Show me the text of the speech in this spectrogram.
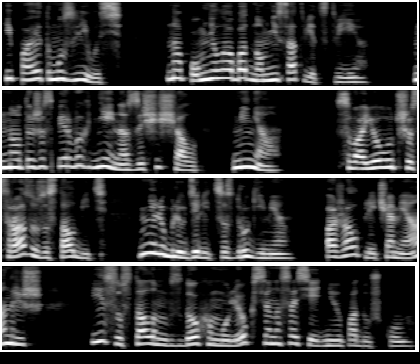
и поэтому злилась. Напомнила об одном несоответствии. «Но ты же с первых дней нас защищал. Меня. Свое лучше сразу застолбить. Не люблю делиться с другими». Пожал плечами Анриш и с усталым вздохом улегся на соседнюю подушку.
